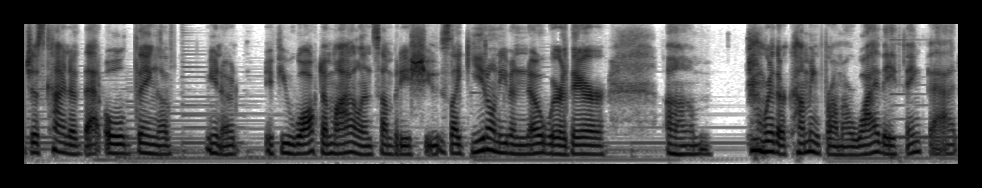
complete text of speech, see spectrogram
just kind of that old thing of you know if you walked a mile in somebody's shoes like you don't even know where they're um, where they're coming from or why they think that.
